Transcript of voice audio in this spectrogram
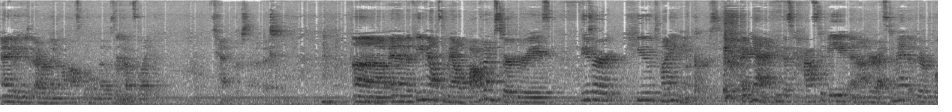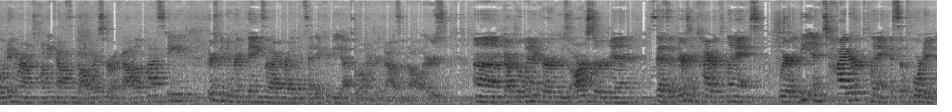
anybody who's ever been in the hospital knows that that's like 10% of it. Uh, and the female to male bottom surgeries, these are huge money makers. Again, I think this has to be an underestimate that they're quoting around $20,000 for a phalloplasty. There's been different things that I've read that said it could be up to $100,000. Um, Dr. Winokur, who's our surgeon, says that there's entire clinics where the entire clinic is supported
